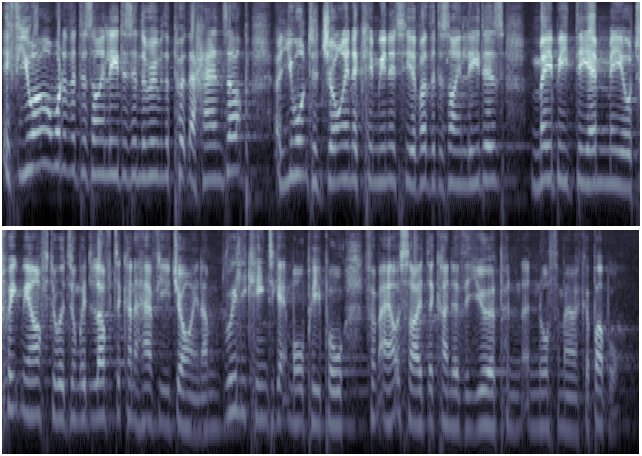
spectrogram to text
If you are one of the design leaders in the room that put their hands up and you want to join a community of other design leaders, maybe DM me or tweet me afterwards and we'd love to kind of have you join. I'm really keen to get more people from outside the kind of the Europe and, and North America bubble.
